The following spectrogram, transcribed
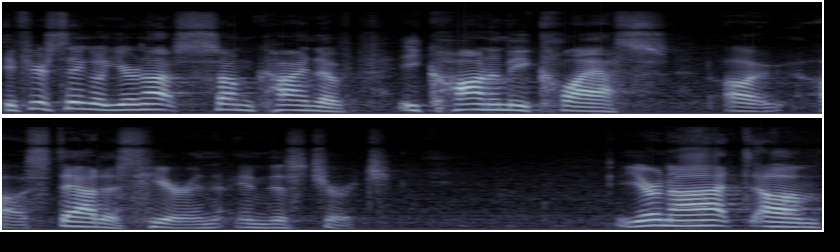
if you're single, you're not some kind of economy class uh, uh status here in, in this church. You're not um,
